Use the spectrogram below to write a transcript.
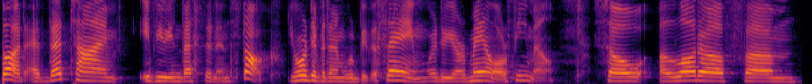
But at that time, if you invested in stock, your dividend would be the same, whether you're male or female. So a lot of um,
